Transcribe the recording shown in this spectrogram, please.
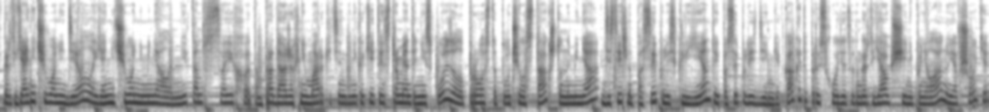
говорит, я ничего не делала, я ничего не меняла, ни там в своих э, там продажах, ни в маркетинге, ни какие-то инструменты не использовала, просто получилось так, что на меня действительно посыпались клиенты и посыпались деньги. Как это происходит? Она говорит, я вообще не поняла, но я в шоке.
